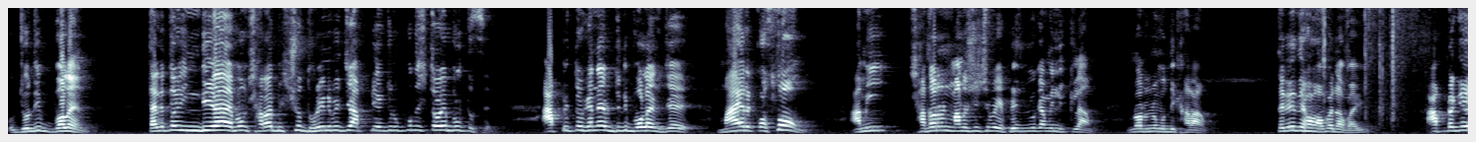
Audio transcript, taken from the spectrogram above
যদি বলেন, তাহলে তো ইন্ডিয়া এবং সারা বিশ্ব ধরে নেবে যে আপনি একজন উপদেষ্টা হয়ে বলতেছেন। আপনি তো এখানে যদি বলেন যে মায়ের কসম আমি সাধারণ মানুষ হিসেবে ফেসবুকে আমি লিখলাম নরেন্দ্র মোদী খারাপ। তাহলে এতে হবে না ভাই। আপনাকে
